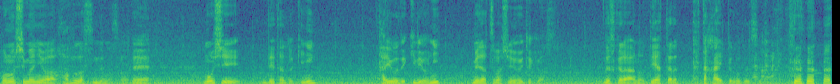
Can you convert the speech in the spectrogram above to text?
この島にはハブが住んでますのでもし出た時に対応できるように目立つ場所に置いておきます。ですからあの出会ったら戦いってことですよ。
